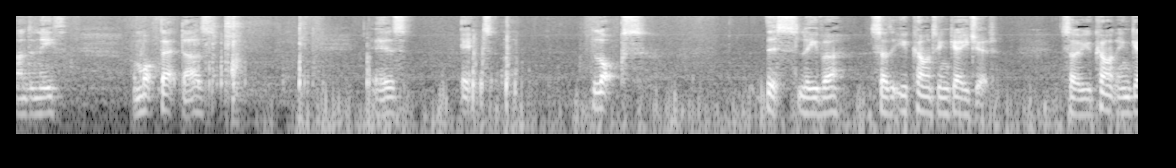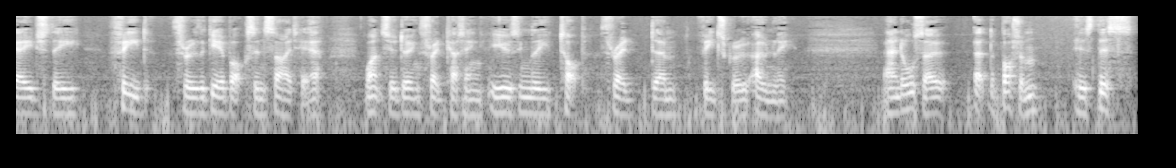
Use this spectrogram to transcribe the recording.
underneath. And what that does is it locks this lever so that you can't engage it. So you can't engage the feed through the gearbox inside here once you're doing thread cutting you're using the top thread um, feed screw only and also at the bottom is this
